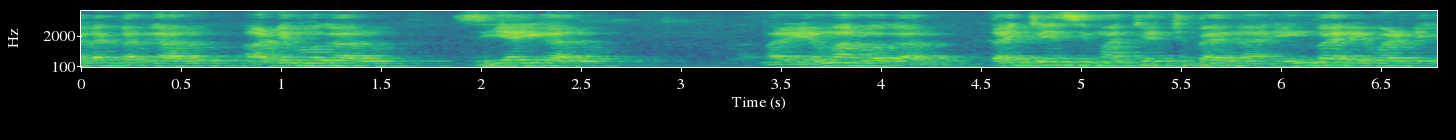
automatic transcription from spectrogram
కలెక్టర్ గారు ఆర్డీఓ గారు సిఐ గారు మరి ఎంఆర్ఓ గారు దయచేసి మా చర్చ్ పైన ఎంక్వైరీ ఇవ్వండి.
